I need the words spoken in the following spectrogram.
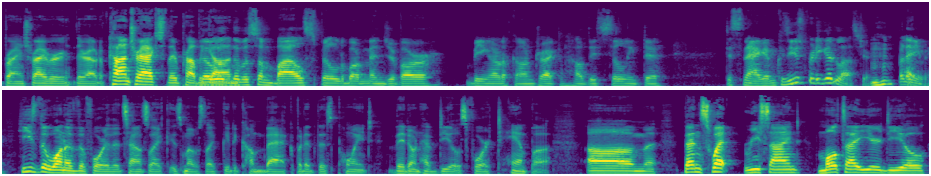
Brian Shriver, they're out of contract, so they're probably There was, gone. there was some bile spilled about Menjivar being out of contract and how they still need to to snag him because he was pretty good last year. Mm-hmm. But anyway, He's the one of the four that sounds like is most likely to come back, but at this point, they don't have deals for Tampa. Um, ben Sweat re-signed, multi-year deal,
